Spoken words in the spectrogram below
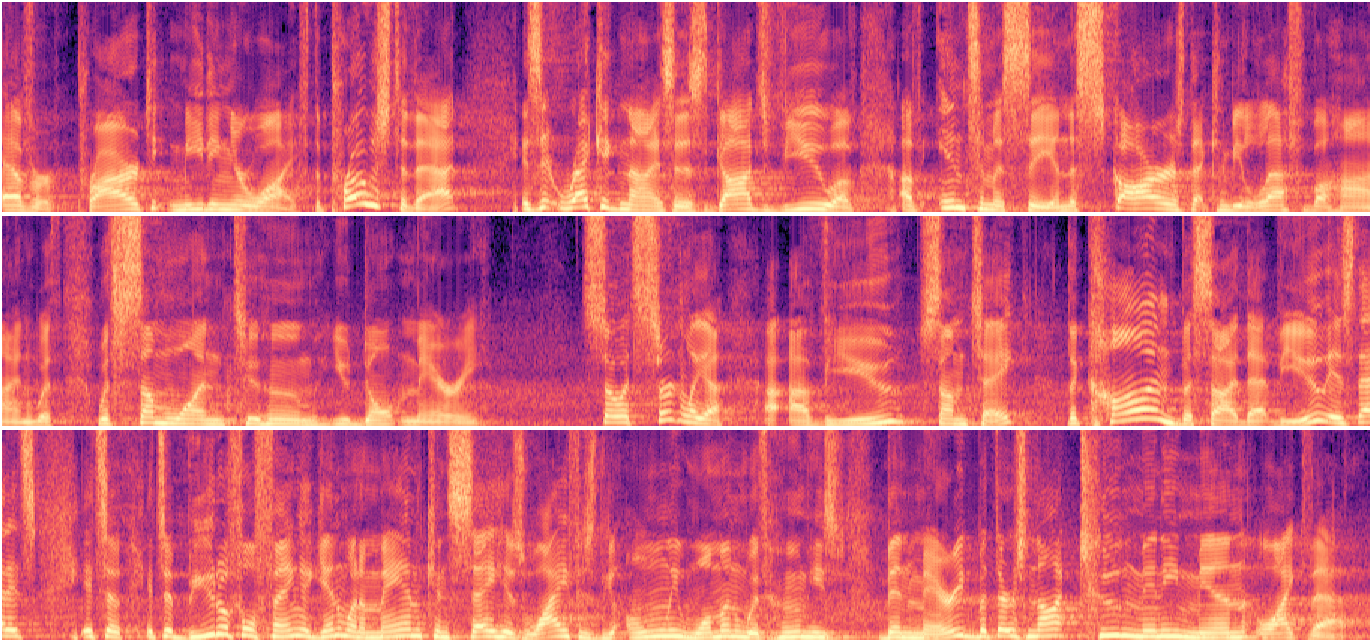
ever prior to meeting your wife. The pros to that is it recognizes God's view of, of intimacy and the scars that can be left behind with, with someone to whom you don't marry. So it's certainly a, a, a view some take. The con beside that view is that it's, it's, a, it's a beautiful thing, again, when a man can say his wife is the only woman with whom he's been married, but there's not too many men like that.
